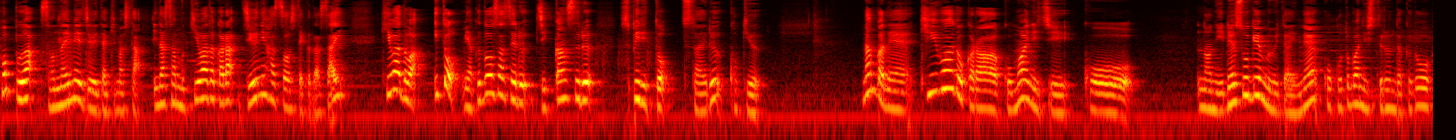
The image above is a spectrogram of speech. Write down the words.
ポップはそんなイメージをいただきました。皆さんもキーワードから自由に発想してください。キーワードは意図脈動させる実感するスピリット伝える呼吸。なんかねキーワードからこう毎日こう何連想ゲームみたいにねこう言葉にしてるんだけど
